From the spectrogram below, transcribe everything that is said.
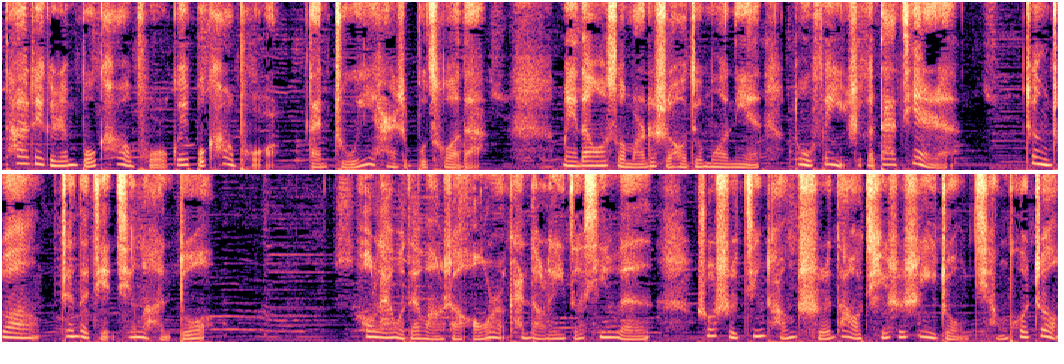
他这个人不靠谱归不靠谱，但主意还是不错的。每当我锁门的时候，就默念路飞宇是个大贱人，症状真的减轻了很多。后来我在网上偶尔看到了一则新闻，说是经常迟到其实是一种强迫症，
